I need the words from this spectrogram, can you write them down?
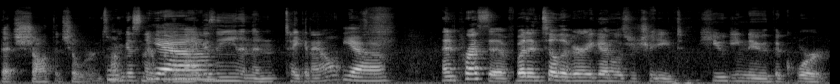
that shot the children. So I'm mm, guessing they were Yeah. put in the magazine and then taken out. Yeah. Impressive, but until the very gun was retrieved, Hugi knew the court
